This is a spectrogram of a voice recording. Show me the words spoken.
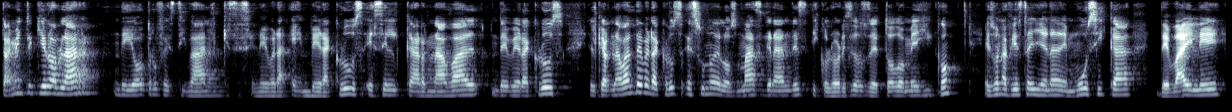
También te quiero hablar de otro festival que se celebra en Veracruz, es el Carnaval de Veracruz. El Carnaval de Veracruz es uno de los más grandes y coloridos de todo México. Es una fiesta llena de música, de baile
